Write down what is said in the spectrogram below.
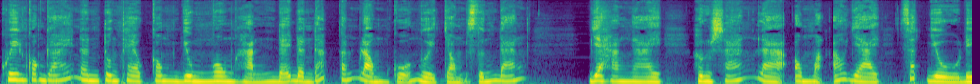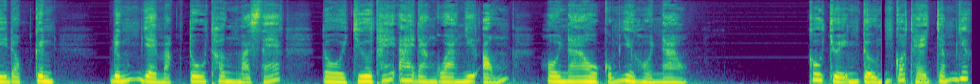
khuyên con gái nên tuân theo công dung ngôn hạnh để đền đáp tấm lòng của người chồng xứng đáng. Và hàng ngày, hừng sáng là ông mặc áo dài, sách dù đi đọc kinh. Đứng về mặt tu thân mà xét, tôi chưa thấy ai đàng hoàng như ổng, hồi nào cũng như hồi nào. Câu chuyện tưởng có thể chấm dứt,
